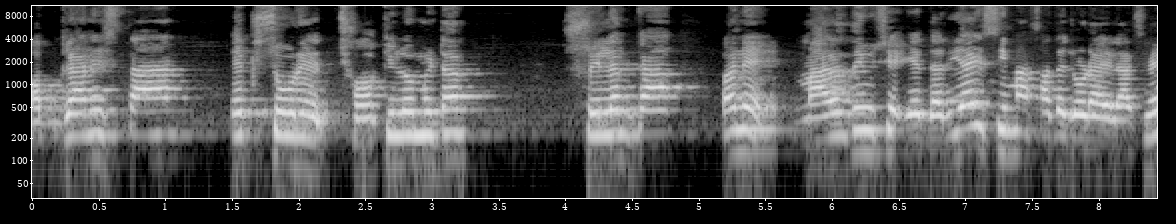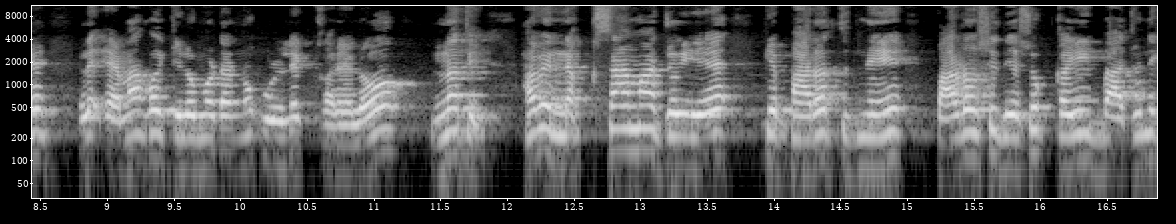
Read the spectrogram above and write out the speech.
અફઘાનિસ્તાન એકસો ને છ કિલોમીટર, શ્રીલંકા અને માલદીવ છે એ દરિયાઈ સીમા સાથે જોડાયેલા છે, એટલે એમાં કોઈ કિલોમીટરનો ઉલ્લેખ કરેલો નથી. હવે નકશામાં જોઈએ કે ભારતને પાડોશી દેશો કઈ બાજુને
